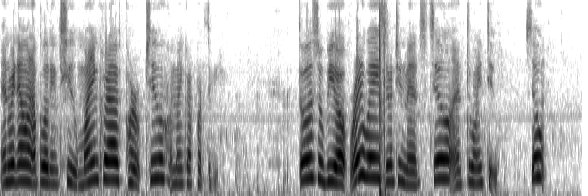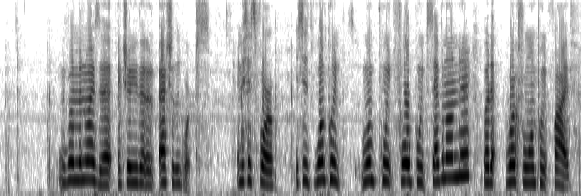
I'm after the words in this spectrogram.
And right now I'm uploading two, Minecraft Part 2 and Minecraft Part 3. Those will be out right away, 17 minutes till and 22. So, I'm going to minimize that and show you that it actually works. And it says for, it says 1.1.4.7 on there, but it works for 1.5.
